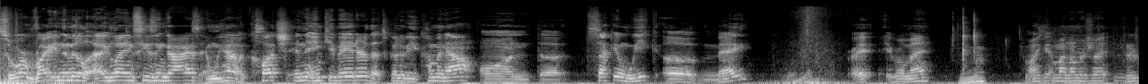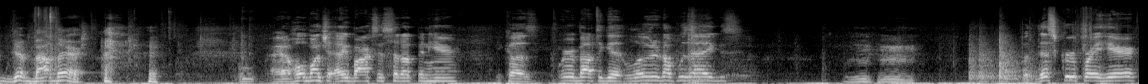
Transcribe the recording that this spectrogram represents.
So we're right in the middle of egg laying season, guys, and we have a clutch in the incubator that's going to be coming out on the second week of May, right? April, May. Mhm. Am I getting my numbers right? Get about there. I got a whole bunch of egg boxes set up in here because we're about to get loaded up with eggs. mm-hmm. But this group right here,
